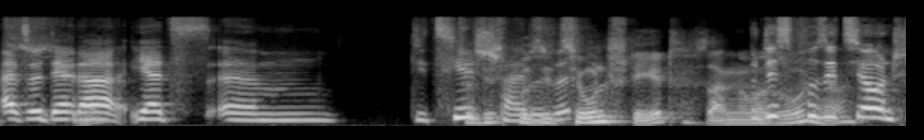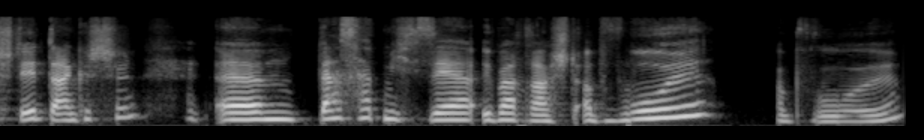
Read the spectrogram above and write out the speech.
Also der ja. da jetzt ähm, die Zielscheibe Zur Disposition wird. steht, sagen wir mal Zur Disposition so, ja. steht, Dankeschön. Ähm, das hat mich sehr überrascht, obwohl, obwohl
